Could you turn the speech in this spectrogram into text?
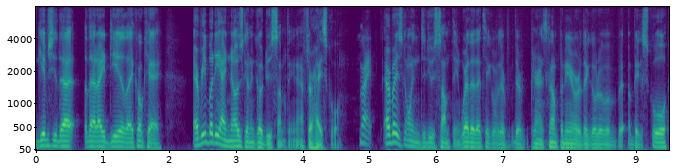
gives you that that idea like, okay, everybody I know is going to go do something after high school. Right. Everybody's going to do something, whether they take over their, their parents' company or they go to a, a big school.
